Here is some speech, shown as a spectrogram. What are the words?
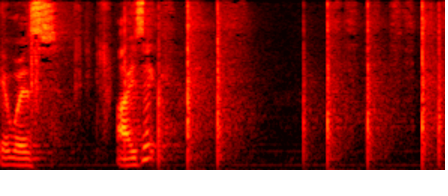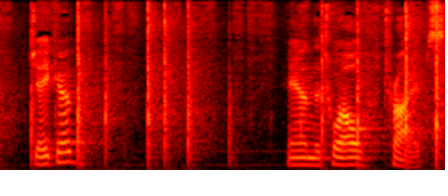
It was Isaac, Jacob, and the 12 tribes.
